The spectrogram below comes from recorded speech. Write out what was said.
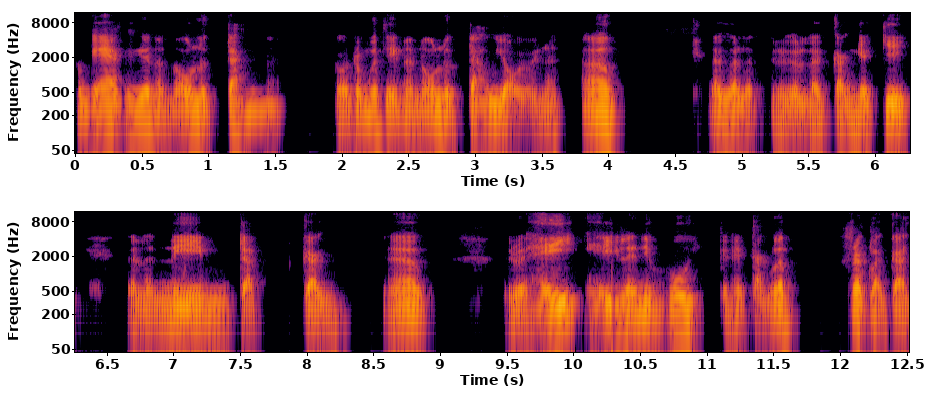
trong cái ác cái là nỗ lực tránh còn trong cái thiện là nỗ lực trao dồi nữa không? Đó gọi là gọi là cần giác chi gọi là niệm trạch cần không? rồi hỷ hỷ là niềm vui cái này cần lắm rất là cần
